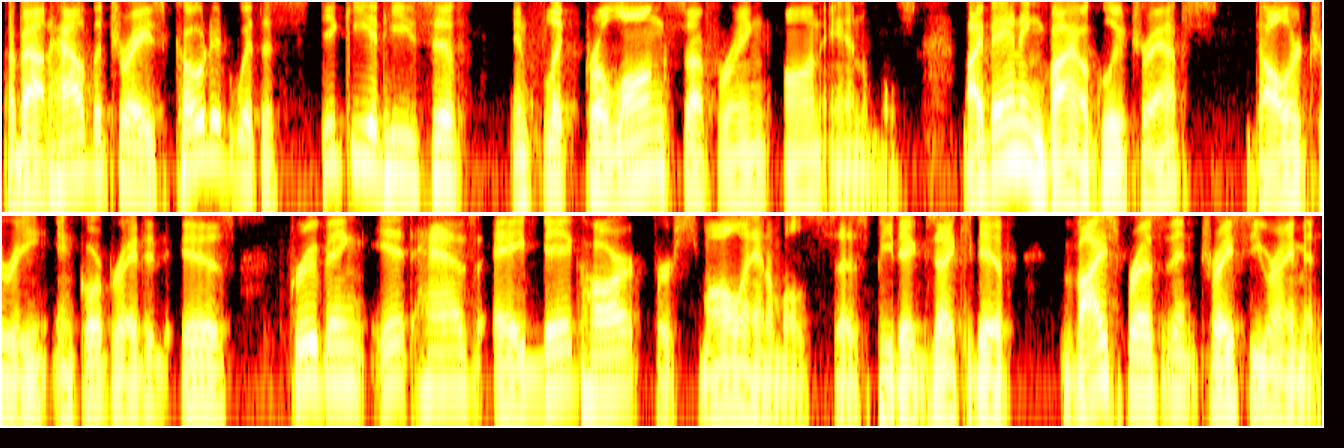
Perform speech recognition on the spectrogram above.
about how the trays coated with a sticky adhesive inflict prolonged suffering on animals. By banning vile glue traps, Dollar Tree Incorporated is proving it has a big heart for small animals, says PETA executive Vice President Tracy Reiman.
